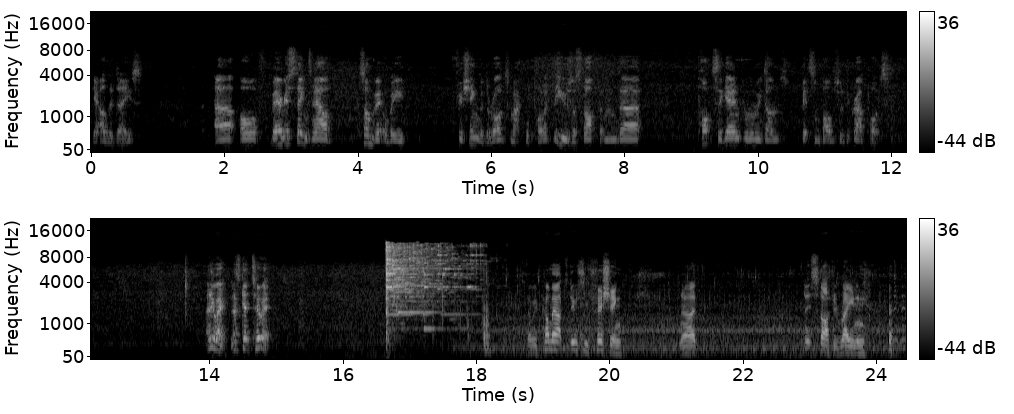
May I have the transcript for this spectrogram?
get other days, uh, of various things. Now, some of it will be fishing with the rods, mackerel, pollock, the usual stuff, and uh, pots again from when we've done bits and bobs with the crab pots. Anyway, let's get to it. So we've come out to do some fishing. Now, it started raining.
